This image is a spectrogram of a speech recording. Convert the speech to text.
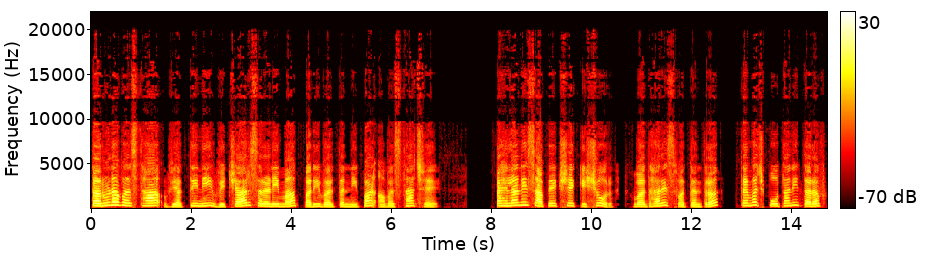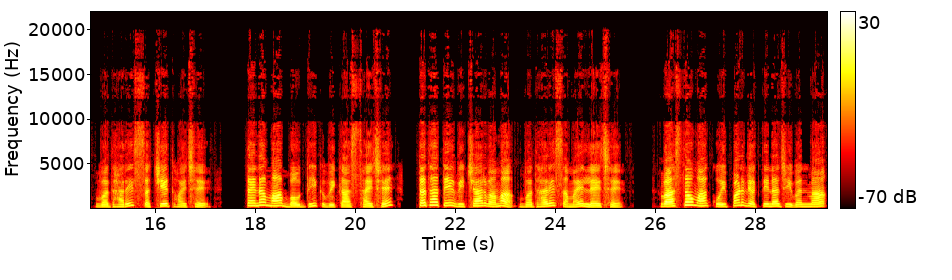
તરુણાવસ્થા વ્યક્તિની વિચારસરણીમાં પરિવર્તનની પણ અવસ્થા છે. પહેલાની સાપેક્ષે કિશોર વધારે સ્વતંત્ર તેમજ પોતાની તરફ વધારે સચેત હોય છે. તેનામાં બૌદ્ધિક વિકાસ થાય છે તથા તે વિચારવામાં વધારે સમય લે છે. વાસ્તવમાં કોઈ પણ વ્યક્તિના જીવનમાં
